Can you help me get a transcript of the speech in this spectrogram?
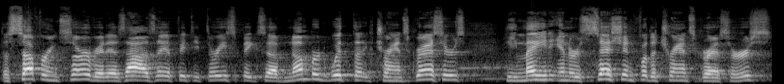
the suffering servant, as Isaiah 53 speaks of, numbered with the transgressors. He made intercession for the transgressors.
